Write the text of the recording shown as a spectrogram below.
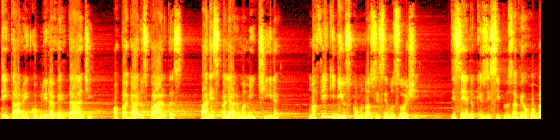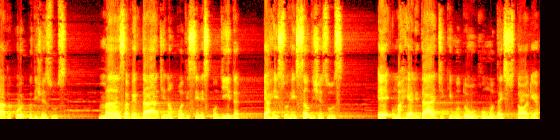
tentaram encobrir a verdade ao pagar os guardas para espalhar uma mentira, uma fake news, como nós dizemos hoje, dizendo que os discípulos haviam roubado o corpo de Jesus. Mas a verdade não pôde ser escondida, e a ressurreição de Jesus é uma realidade que mudou o rumo da história.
